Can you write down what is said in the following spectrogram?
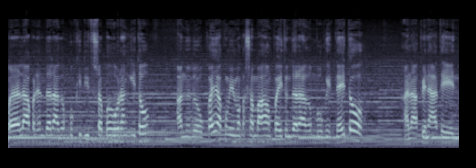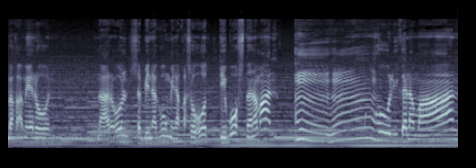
Malala pa ng dalagang bukid dito sa bahurang ito. Ano daw kaya kung may makasamahan pa itong dalagang bukid na ito? Hanapin natin, baka meron. Naroon, sa binagong may nakasuot, tibos na naman. Mhm, huli ka naman.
